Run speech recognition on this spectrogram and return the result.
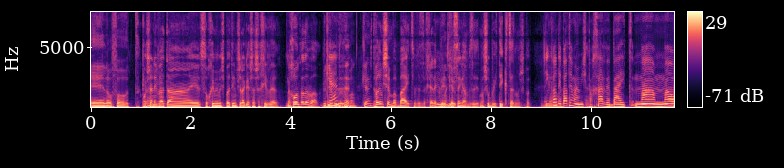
להופעות. כמו כן. שאני ואתה אה, שוחים משפטים של הגשש החיוור. נכון, אותו דבר. בדיוק כן? אותו דבר, כן. יש דברים שהם בבית, וזה חלק. מהקסם גם, זה משהו ביתי קצת. משפט. אם כבר דיברתם על משפחה ובית, מה- מה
